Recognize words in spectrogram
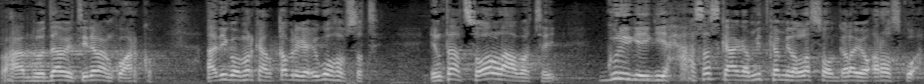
waxaad moodaabay tidhi inaan ku arko adigoo markaad qabriga igu hobsatay intaad soo laabatay gurigaygii xaasaskaaga mid ka mida la soo galay oo aroos ku ah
